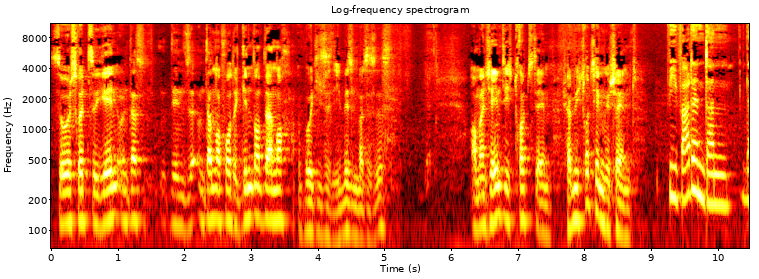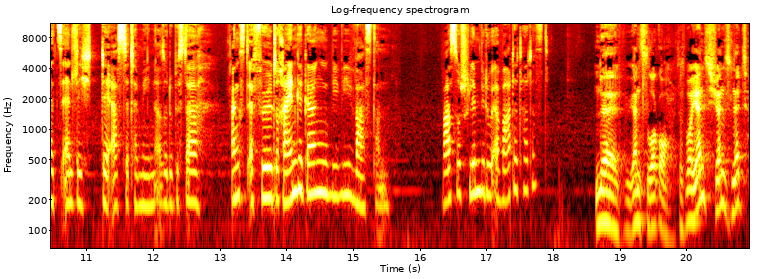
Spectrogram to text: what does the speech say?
so einen Schritt zu gehen und, das, den, und dann noch vor den Kindern dann noch, obwohl die das nicht wissen, was es ist. Aber man schämt sich trotzdem. Ich habe mich trotzdem geschämt. Wie war denn dann letztendlich der erste Termin? Also du bist da angsterfüllt reingegangen. Wie, wie war es dann? War es so schlimm, wie du erwartet hattest? Nee, ganz locker. Das war ganz, ganz nett.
